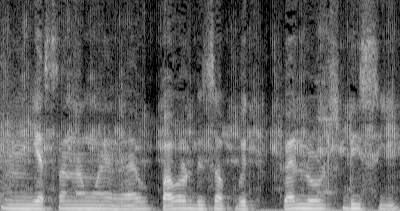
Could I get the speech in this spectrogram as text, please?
Mm, yes and now I have powered this up with 12 volts DC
